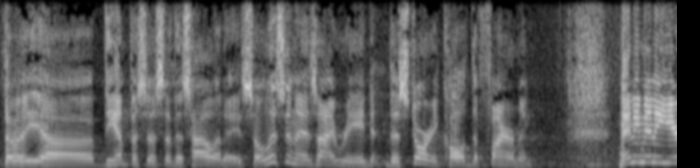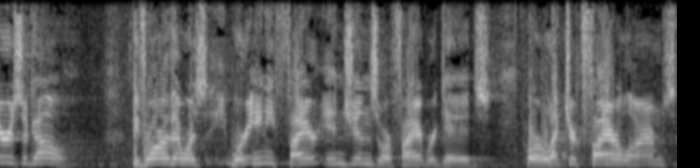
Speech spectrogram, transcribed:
the, uh, the emphasis of this holiday. So listen as I read this story called The Fireman. Many, many years ago, before there was, were any fire engines or fire brigades, or electric fire alarms,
